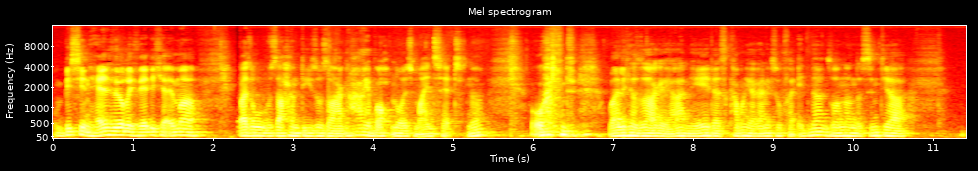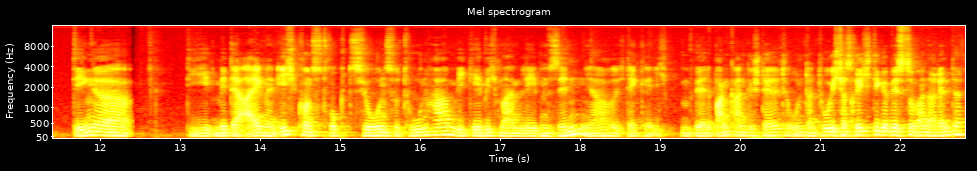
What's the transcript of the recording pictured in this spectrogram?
Und ein bisschen hellhörig werde ich ja immer bei so Sachen, die so sagen, ah, ihr braucht ein neues Mindset. Ne? Und weil ich ja sage, ja, nee, das kann man ja gar nicht so verändern, sondern das sind ja Dinge, die mit der eigenen Ich-Konstruktion zu tun haben. Wie gebe ich meinem Leben Sinn? Ja, also ich denke, ich werde Bankangestellte und dann tue ich das Richtige bis zu meiner Rente.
